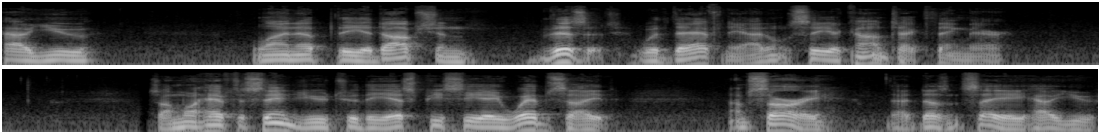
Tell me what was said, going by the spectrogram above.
how you line up the adoption visit with Daphne. I don't see a contact thing there. So I'm going to have to send you to the SPCA website. I'm sorry, that doesn't say how you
